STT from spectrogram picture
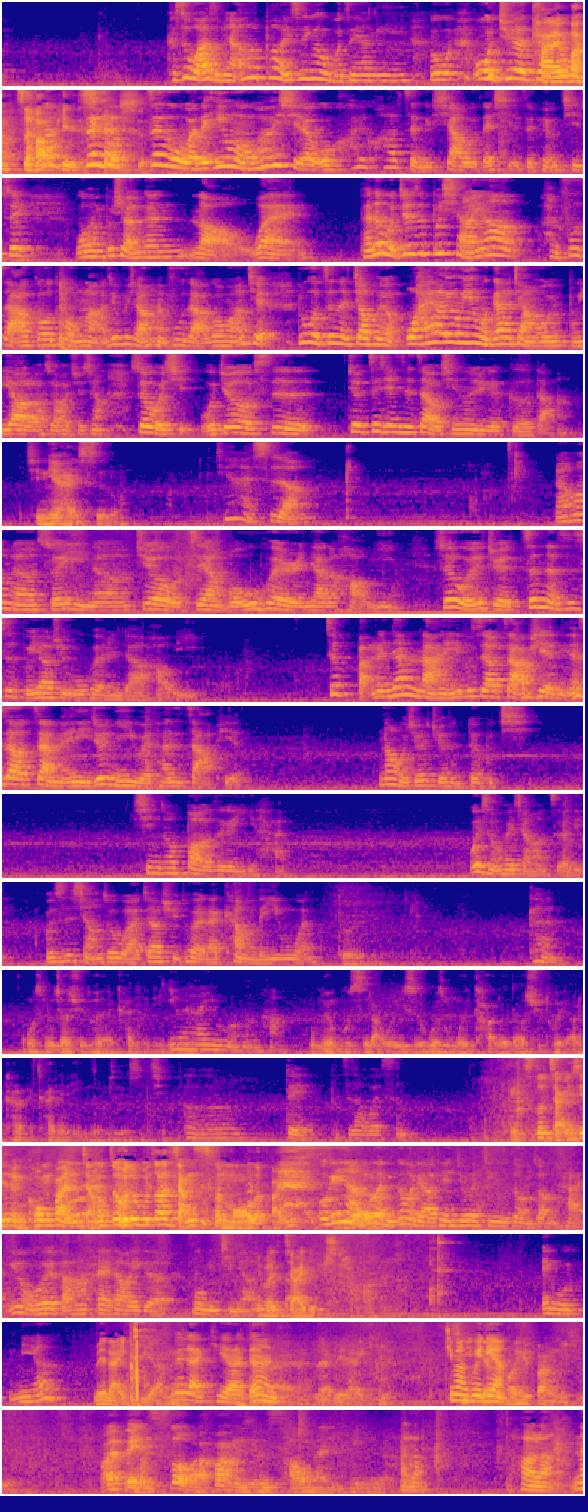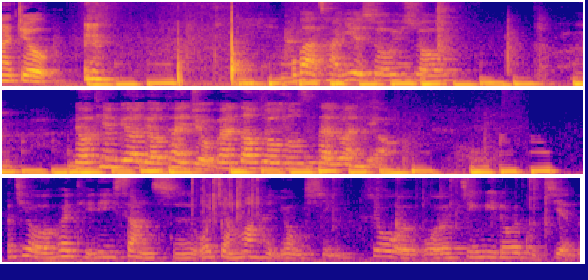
可是我要怎么样啊？不好意思，因为我这样，你我我觉得台湾诈骗这个这个我的英文我会写，我会花整个下午在写这篇记，所以我很不喜欢跟老外，反正我就是不想要很复杂的沟通啦，就不想要很复杂的沟通，而且如果真的交朋友，我还要用英文跟他讲，我就不要了，说就这样，所以我心我就是就这件事在我心中就一个疙瘩。今天还是吗？今天还是啊。然后呢，所以呢，就这样，我误会了人家的好意，所以我就觉得真的是是不要去误会人家的好意，就把人家来又不是要诈骗你，那是要赞美你，就你以为他是诈骗，那我就会觉得很对不起，心中抱着这个遗憾。为什么会讲到这里？我是想说我要叫徐退来看我的英文，对，看。为什么叫徐退来看你的？因为他英文很好。我没有不是啦，我意思为什么会讨论到徐退要看来看你的英文这件事情？呃，对，不知道为什么。每次都讲一些很空泛，你讲到最后就不知道讲什么了，烦死。我跟你讲，如果你跟我聊天，就会进入这种状态，因为我会把他带到一个莫名其妙的。要不要加一点茶？哎，我你要没来气啊？没来气啊？当然来没来气。今晚规定。我去放一些，我要变瘦啊，放一些超难听的。好了，好了，那就。我把茶叶收一收，嗯，聊天不要聊太久，不然到最后都是在乱聊。而且我会体力丧失，我讲话很用心，所以我我的精力都会不见了。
